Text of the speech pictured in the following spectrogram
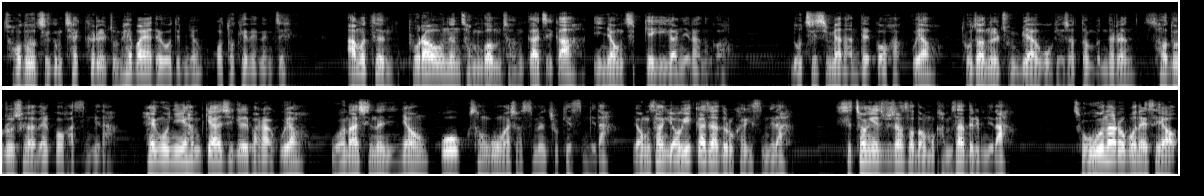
저도 지금 체크를 좀 해봐야 되거든요. 어떻게 되는지. 아무튼 돌아오는 점검 전까지가 인형 집계 기간이라는 거 놓치시면 안 될 것 같고요. 도전을 준비하고 계셨던 분들은 서두르셔야 될 것 같습니다. 행운이 함께 하시길 바라고요. 원하시는 인형 꼭 성공하셨으면 좋겠습니다. 영상 여기까지 하도록 하겠습니다. 시청해주셔서 너무 감사드립니다. 좋은 하루 보내세요.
